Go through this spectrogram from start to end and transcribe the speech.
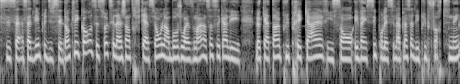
ça, ça devient plus difficile. Donc, les causes, c'est sûr que c'est la gentrification, l'embourgeoisement. Ça, c'est quand les locataires plus précaires, ils sont évincés pour laisser la place à des plus fortunés.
